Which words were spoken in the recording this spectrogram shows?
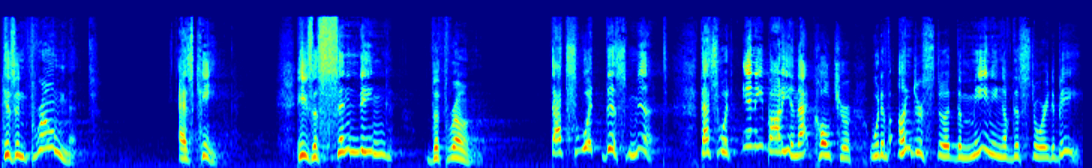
his enthronement as king. He's ascending the throne. That's what this meant. That's what anybody in that culture would have understood the meaning of this story to be.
